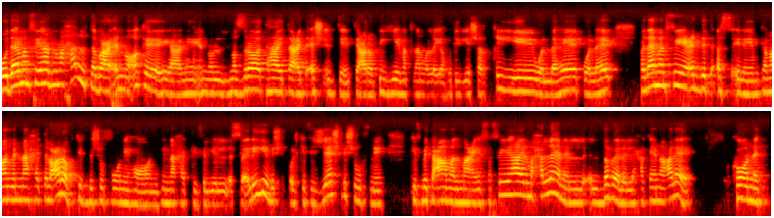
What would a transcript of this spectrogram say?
ودائما في هذا المحل تبع إنه أوكي يعني إنه النظرات هاي تاعت إيش أنت؟ أنت عربية مثلا ولا يهودية شرقية ولا هيك ولا هيك. فدائما في عدة أسئلة كمان من ناحية العرب كيف بشوفوني هون من ناحية كيف الإسرائيلية بشوفوا كيف الجيش بشوفني كيف بتعامل معي. ففي هاي المحلين ال double اللي حكينا عليه كوني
